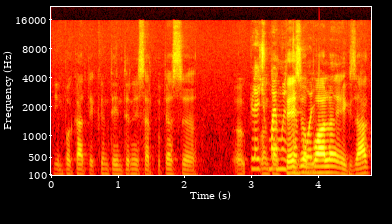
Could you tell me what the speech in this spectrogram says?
din păcate, când te internezi s-ar putea să uh, Pleci contactezi o boală, exact,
